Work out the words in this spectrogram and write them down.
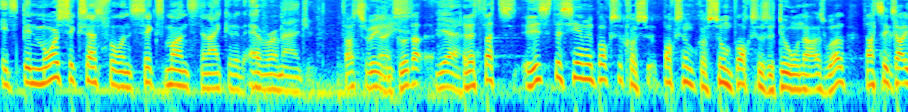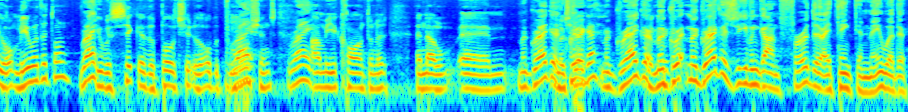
it's been more successful in six months than I could have ever imagined. That's really Nice. good. That, Yeah. and it's that's it is the same in boxing because boxing because some boxers are doing that as well. That's exactly what Mayweather done. Right. He was sick of the bullshit of all the promotions. right. Amir Khan done it, and now um, McGregor, McGregor. too. McGregor. McGregor. McGregor's even gone further, I think, than Mayweather.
